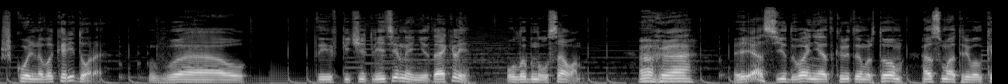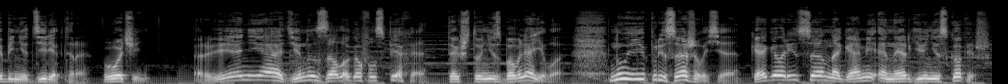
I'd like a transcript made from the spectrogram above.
школьного коридора. «Вау! Ты впечатлительный, не так ли?» — улыбнулся он. «Ага». Я с едва не открытым ртом осматривал кабинет директора. «Очень. Рвение – один из залогов успеха, так что не сбавляй его. Ну и присаживайся. Как говорится, ногами энергию не скопишь.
